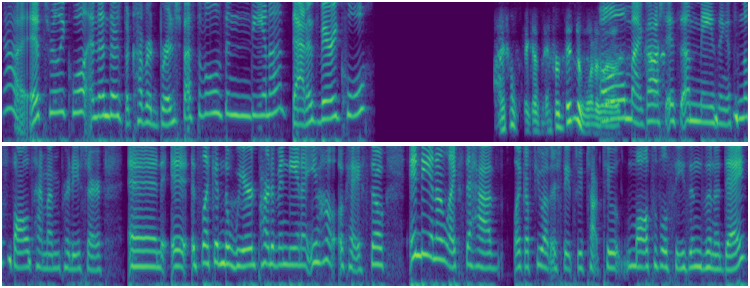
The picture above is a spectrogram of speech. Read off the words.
Yeah, it's really cool. And then there's the Covered Bridge Festivals in Indiana. That is very cool. I don't think I've ever been to one of oh those. Oh my gosh, it's amazing. It's in the fall time, I'm pretty sure. And it, it's like in the weird part of Indiana. You know how, okay, so Indiana likes to have, like a few other states we've talked to, multiple seasons in a day.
